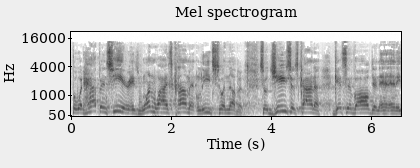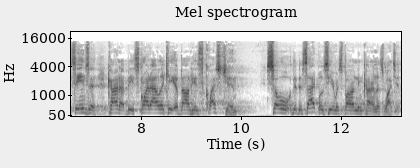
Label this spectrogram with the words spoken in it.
But what happens here is one wise comment leads to another. So Jesus kind of gets involved and, and, and, he seems to kind of be smart alecky about his question. So the disciples here respond in kind. Let's watch it.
